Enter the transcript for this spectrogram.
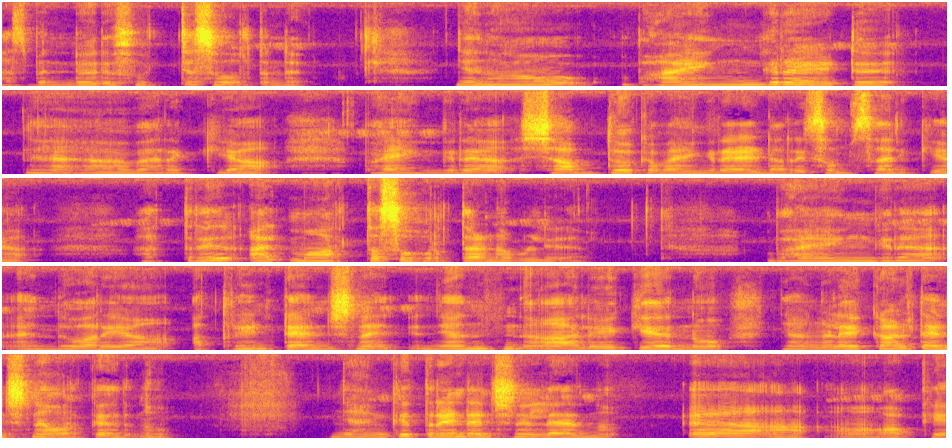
ഹസ്ബൻഡിന്റെ ഒരു സുറ്റ സുഹൃത്തുണ്ട് ഞാൻ ഭയങ്കരമായിട്ട് വിറയ്ക്കുക ഭയങ്കര ശബ്ദമൊക്കെ ഭയങ്കര ഇടറി സംസാരിക്കുക. അത്രയും ആത്മാർത്ഥ സുഹൃത്താണ് പുള്ളി ഭയങ്കര എന്താ പറയുക അത്രയും ടെൻഷനായി ഞാൻ ആലോചിക്കുമായിരുന്നു ഞങ്ങളെക്കാൾ ടെൻഷൻ അവർക്കായിരുന്നു. ഞങ്ങൾക്ക് ഇത്രയും ടെൻഷൻ ഇല്ലായിരുന്നു ഓക്കെ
